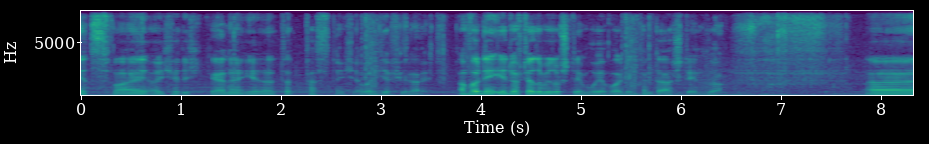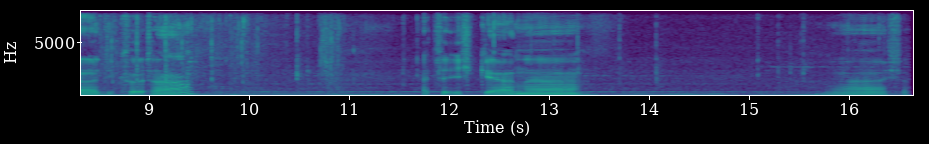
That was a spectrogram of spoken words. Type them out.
Ihr zwei, euch hätte ich gerne, ihr, das, passt nicht, aber hier vielleicht. Obwohl, nee, ihr dürft ja sowieso stehen, wo ihr wollt. Ihr könnt da stehen, so. Äh, die Köter hätte ich gerne... Ja, ich, das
